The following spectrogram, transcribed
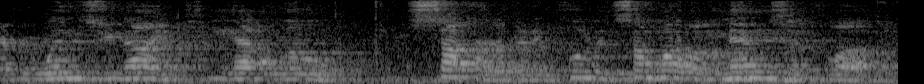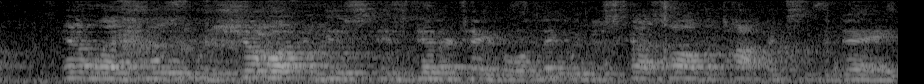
Every Wednesday night, he had a little supper that included somewhat of a Mensa club. Intellectuals would show up at his, his dinner table and they would discuss all the topics of the day.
